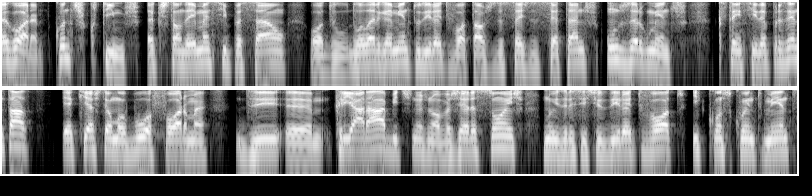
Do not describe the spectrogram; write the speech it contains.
Agora, quando discutimos a questão da emancipação ou do, do alargamento do direito de voto aos 16, 17 anos, um dos argumentos que se tem sido apresentado é que esta é uma boa forma de eh, criar hábitos nas novas gerações, no exercício do direito de voto e que, consequentemente,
